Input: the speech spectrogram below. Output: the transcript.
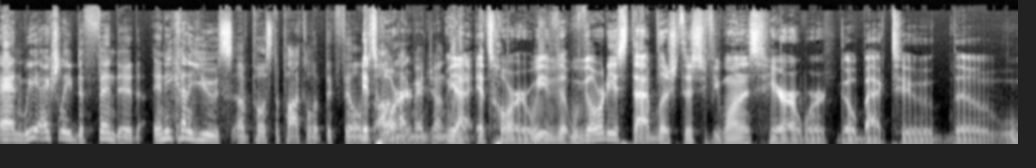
And we actually defended any kind of use of post-apocalyptic films it's horror. Nightmare Junkhead. Yeah, it's horror. We've we've already established this. If you want to hear our work, go back to the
